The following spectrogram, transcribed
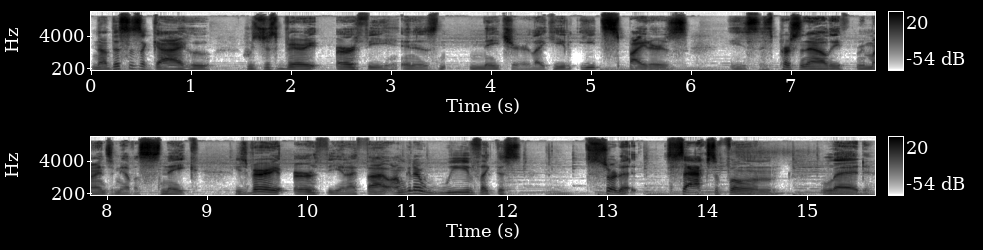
now this is a guy who who's just very earthy in his nature. Like he, eats spiders. He's, his personality reminds me of a snake. He's very earthy, and I thought I'm gonna weave like this sort of saxophone led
